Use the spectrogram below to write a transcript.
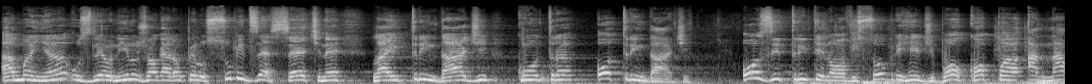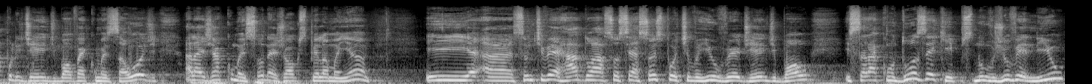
Amanhã os leoninos jogarão pelo Sub-17, né, lá em Trindade contra o Trindade. 11:39 sobre handball, Copa Anápolis de handball vai começar hoje. Aliás, já começou, né? Jogos pela manhã. E ah, se eu não tiver errado, a Associação Esportiva Rio Verde Handball estará com duas equipes, no juvenil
